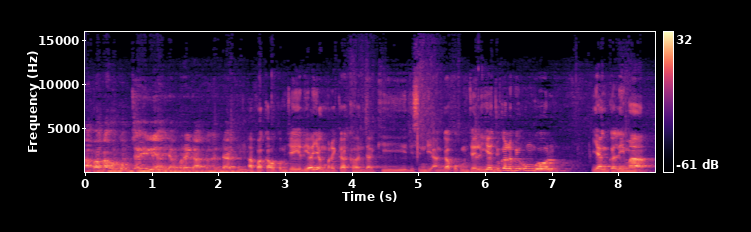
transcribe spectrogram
apakah hukum jahiliyah yang mereka kehendaki? apakah hukum jahiliyah yang mereka kehendaki? Di sini dianggap hukum jahiliyah juga lebih unggul. Yang kelima,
